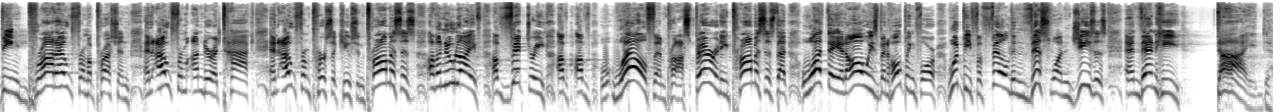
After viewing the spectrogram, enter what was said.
being brought out from oppression and out from under attack and out from persecution, promises of a new life, of victory, of, of wealth and prosperity, promises that what they had always been hoping for would be fulfilled in this one, Jesus, and then he died.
